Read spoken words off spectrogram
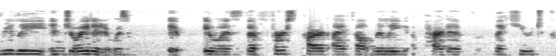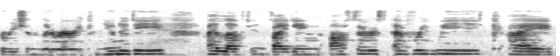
really enjoyed it. It was it, it was the first part I felt really a part of the huge Parisian literary community. I loved inviting authors every week. I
